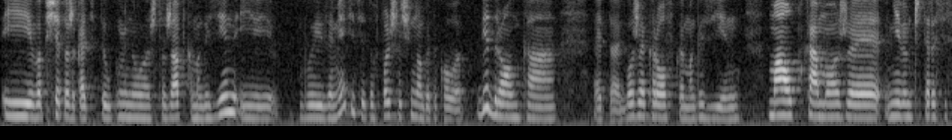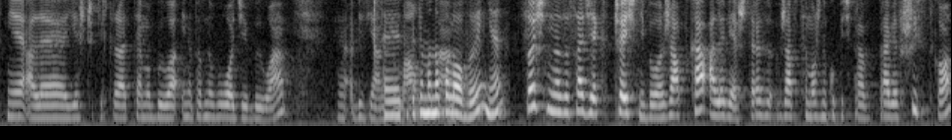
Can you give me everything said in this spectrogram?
И вообще тоже, Катя, ты упомянула, что жабка магазин, и вы заметите, то в Польше очень много такого. Бедронка, это Божья коровка, магазин. Małpka może, nie wiem czy teraz istnieje, ale jeszcze kilka lat temu była i na pewno w Łodzi była. E, Obizjanka, E, to małpka. takie monopolowy, nie? Coś na zasadzie jak wcześniej była żabka, ale wiesz, teraz w żabce można kupić pra prawie wszystko,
